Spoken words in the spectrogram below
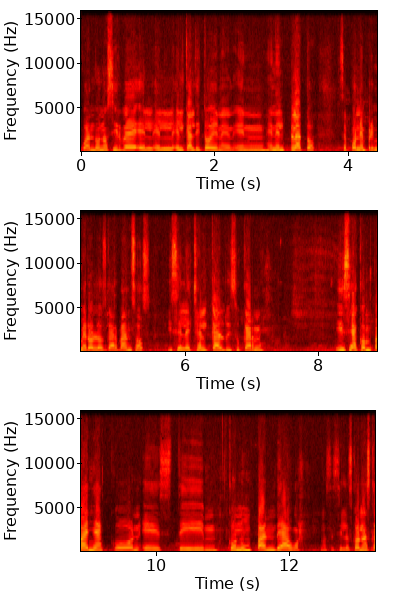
Cuando uno sirve el, caldito en- en el plato, se ponen primero los garbanzos y se le echa el caldo y su carne. Y se acompaña con, este, con un pan de agua. No sé si los conozco,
